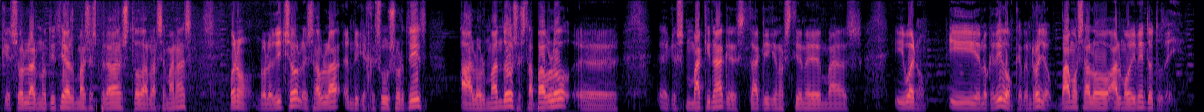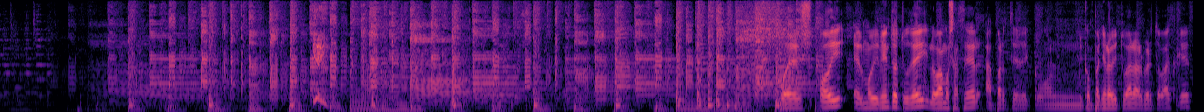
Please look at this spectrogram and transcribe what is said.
que son las noticias más esperadas todas las semanas. Bueno, no lo he dicho, les habla Enrique Jesús Ortiz. A los mandos está Pablo, eh, eh, que es máquina, que está aquí, que nos tiene más. Y bueno, y lo que digo, que me enrollo, vamos a lo, al movimiento Today. Pues hoy el movimiento Today lo vamos a hacer, aparte de con mi compañero habitual Alberto Vázquez,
